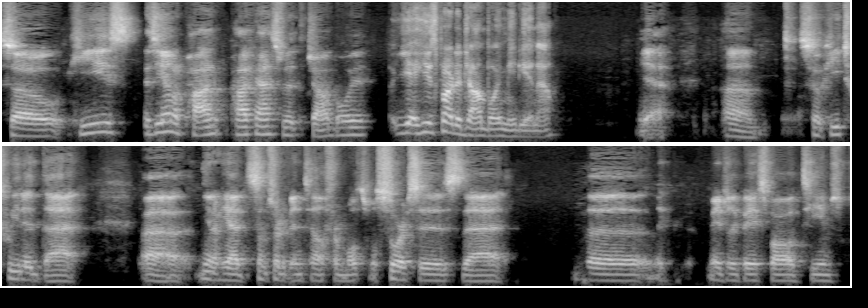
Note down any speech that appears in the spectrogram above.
so he's is he on a pod, podcast with Jomboy? Yeah, he's part of Jomboy Media now. Yeah. Um, so he tweeted that uh, you know he had some sort of intel from multiple sources that the like Major League Baseball teams,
